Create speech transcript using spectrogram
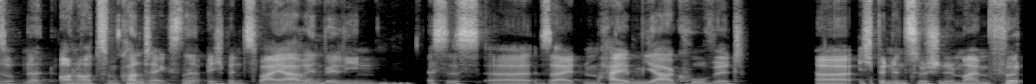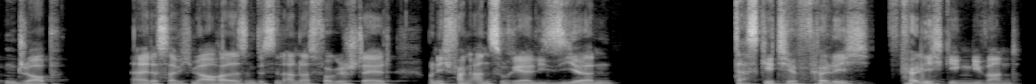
also, ne, auch noch zum Kontext, ne? Ich bin 2 Jahre in Berlin. Es ist, äh, seit 'nem halben Jahr Covid. Äh, ich bin inzwischen in meinem vierten Job. Äh, das habe ich mir auch alles 'n bisschen anders vorgestellt und ich fange an zu realisieren, das geht hier völlig völlig gegen die Wand.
